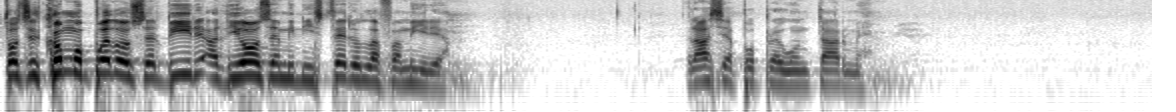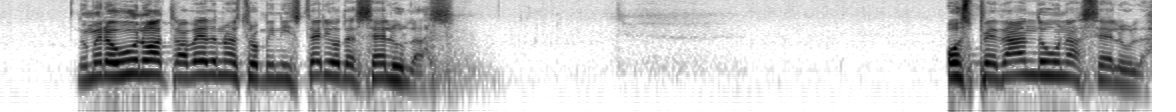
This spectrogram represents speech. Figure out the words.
Entonces, ¿cómo puedo servir a Dios en ministerio de la familia? Gracias por preguntarme. Número uno, a través de nuestro ministerio de células. hospedando una célula,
